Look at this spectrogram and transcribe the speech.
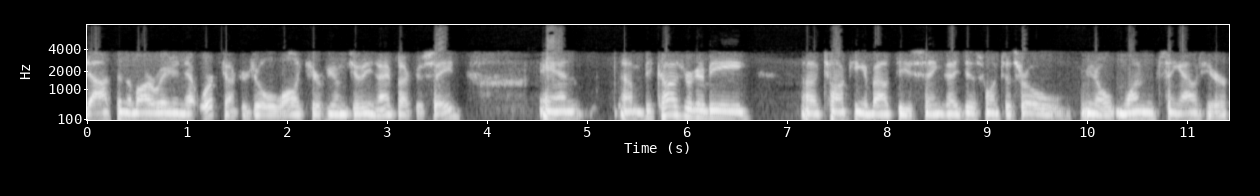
Let's in the Mar Radio Network. Dr. Joel Wallach here for Youngevity, Ninth Dr. Crusade. And um, because we're going to be uh, talking about these things, I just want to throw, you know, one thing out here.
